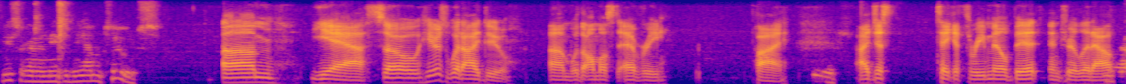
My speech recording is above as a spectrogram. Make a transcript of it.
These are going to need to be M2s. Um, yeah. So here's what I do um, with almost every pie. I just take a three mil bit and drill it out. Yeah.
